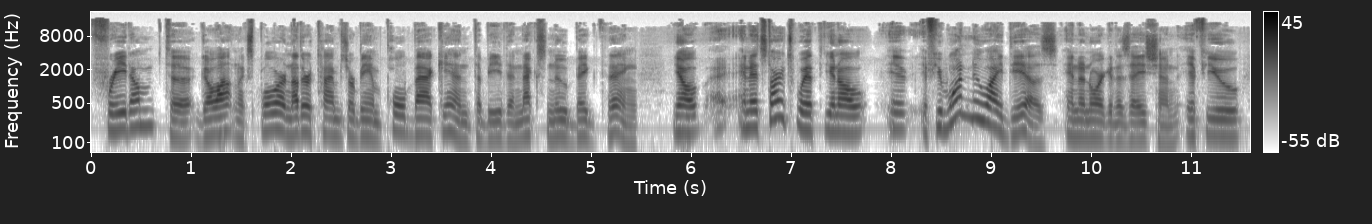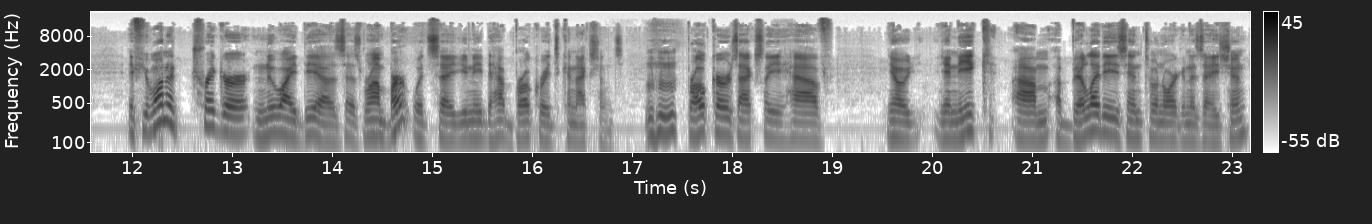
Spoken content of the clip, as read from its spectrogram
freedom to go out and explore, and other times they're being pulled back in to be the next new big thing. You know, and it starts with you know if, if you want new ideas in an organization, if you if you want to trigger new ideas, as Ron Burt would say, you need to have brokerage connections. Mm-hmm. Brokers actually have, you know, unique um, abilities into an organization.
